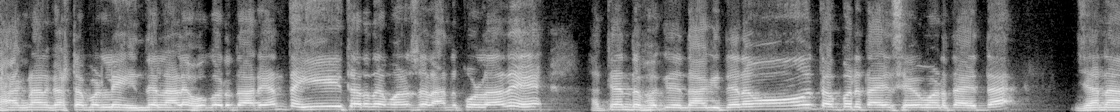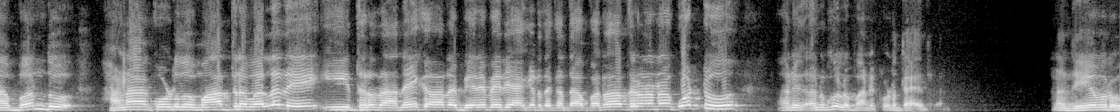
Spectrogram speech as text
ಯಾಕೆ ನಾನು ಕಷ್ಟಪಡಲಿ ಹಿಂದೆ ನಾಳೆ ಹೋಗೋರು ದಾರಿ ಅಂತ ಈ ಥರದ ಮನಸ್ಸಲ್ಲಿ ಅನ್ಕೊಳ್ಳಾದೆ ಅತ್ಯಂತ ಭಕ್ತಿಯಿಂದ ಆಗಿದ್ದೇನೋ ತಪ್ಪರಿ ತಾಯಿ ಸೇವೆ ಮಾಡ್ತಾ ಇದ್ದ. ಜನ ಬಂದು ಹಣ ಕೊಡೋದು ಮಾತ್ರವಲ್ಲದೆ ಈ ಥರದ ಅನೇಕವಾದ ಬೇರೆ ಬೇರೆ ಆಗಿರ್ತಕ್ಕಂಥ ಪದಾರ್ಥಗಳನ್ನು ಕೊಟ್ಟು ನನಗೆ ಅನುಕೂಲ ಮಾಡಿ ಕೊಡ್ತಾ ಇದ್ರು. ನನ್ನ ದೇವರು,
